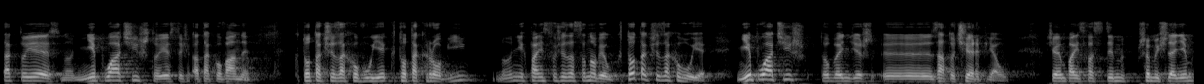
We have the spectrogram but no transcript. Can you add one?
Tak to jest. No, nie płacisz, to jesteś atakowany. Kto tak się zachowuje, kto tak robi, no niech Państwo się zastanowią, kto tak się zachowuje. Nie płacisz, to będziesz yy, za to cierpiał. Chciałem Państwa z tym przemyśleniem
